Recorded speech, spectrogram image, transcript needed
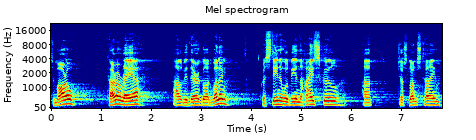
tomorrow, Cararea, I'll be there, God willing. Christina will be in the high school at just lunchtime,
